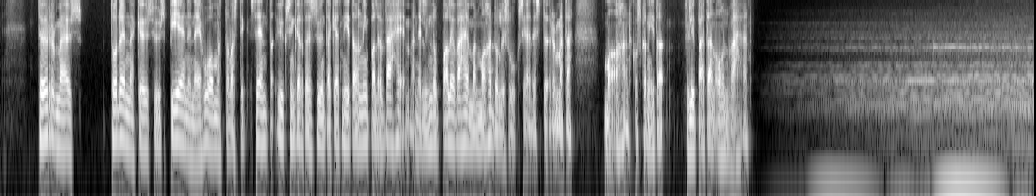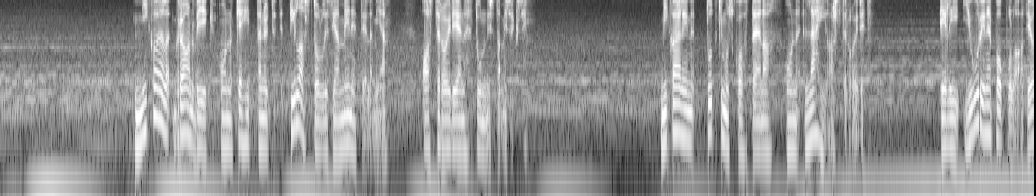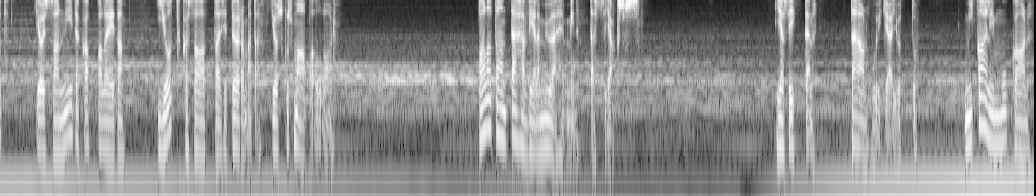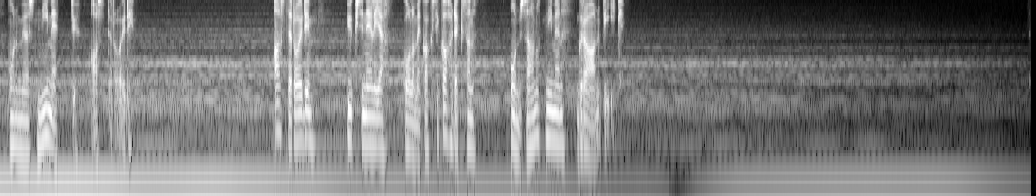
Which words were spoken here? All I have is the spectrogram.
törmäys todennäköisyys pienenee huomattavasti sen yksinkertaisen syyn takia, että niitä on niin paljon vähemmän. Eli on paljon vähemmän mahdollisuuksia edes törmätä maahan, koska niitä ylipäätään on vähän. Mikael Granvik on kehittänyt tilastollisia menetelmiä asteroidien tunnistamiseksi. Mikaelin tutkimuskohteena on lähiasteroidit, eli juuri ne populaatiot, joissa on niitä kappaleita, jotka saattaisi törmätä joskus maapalloon. Palataan tähän vielä myöhemmin tässä jaksossa. Ja sitten, tämä on huikea juttu – Mikaelin mukaan on myös nimetty asteroidi. Asteroidi 14328 on saanut nimen Granvik.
